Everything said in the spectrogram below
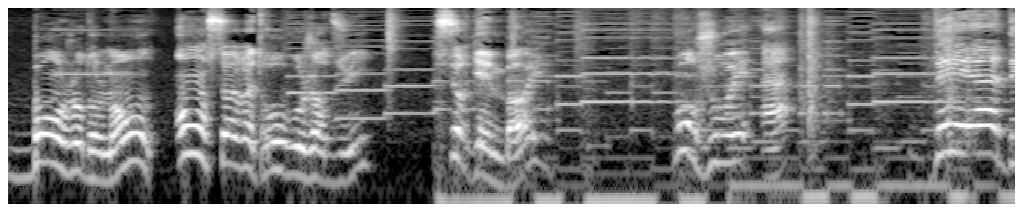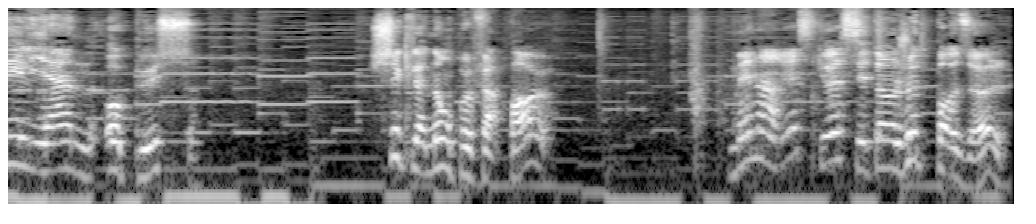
Bonjour tout le monde, on se retrouve aujourd'hui sur Game Boy pour jouer à Dea Delian Opus. Je sais que le nom peut faire peur, mais n'en reste que c'est un jeu de puzzle.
